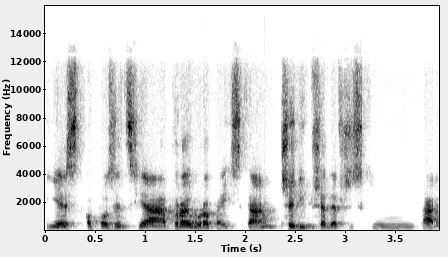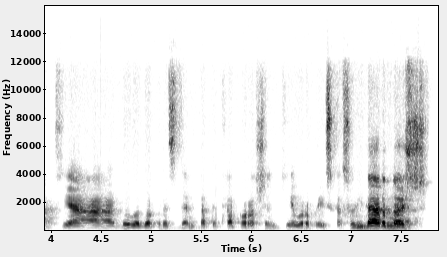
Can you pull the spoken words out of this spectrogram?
jest opozycja proeuropejska, czyli przede wszystkim partia byłego prezydenta Petra Poroszenki, Europejska Solidarność,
